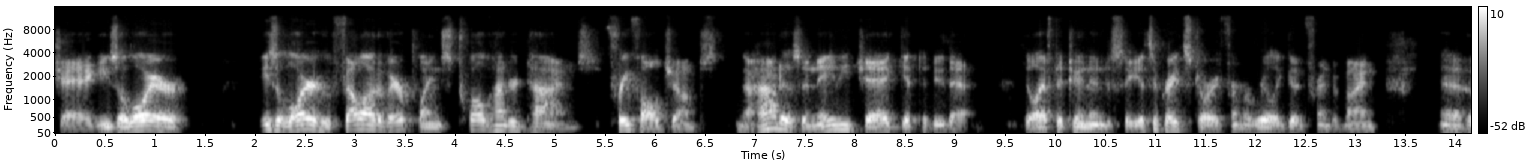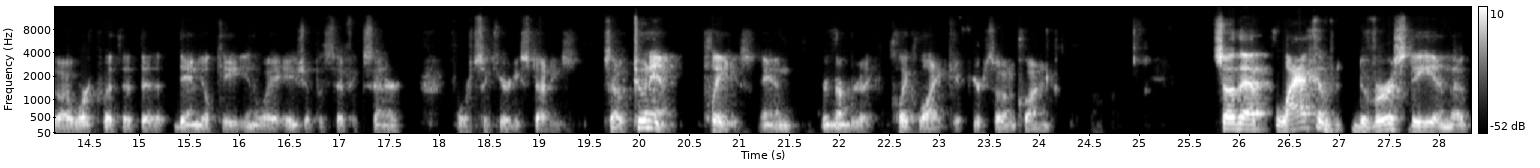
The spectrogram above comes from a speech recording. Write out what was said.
jag. He's a lawyer. He's a lawyer who fell out of airplanes 1,200 times, free fall jumps. Now, how does a Navy jag get to do that? You'll have to tune in to see. It's a great story from a really good friend of mine uh, who I worked with at the Daniel K. Inouye Asia Pacific Center for Security Studies. So tune in, please, and remember to click like if you're so inclined. So that lack of diversity and the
